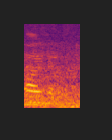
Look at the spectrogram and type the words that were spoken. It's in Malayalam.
哎。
